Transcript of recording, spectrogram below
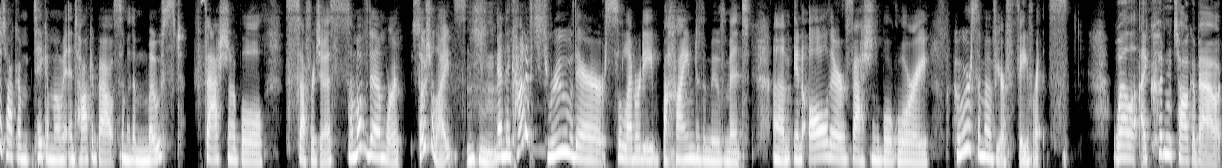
to talk, um, take a moment and talk about some of the most fashionable suffragists. Some of them were socialites, mm-hmm. and they kind of threw their celebrity behind the movement um, in all their fashionable glory. Who are some of your favorites? Well, I couldn't talk about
